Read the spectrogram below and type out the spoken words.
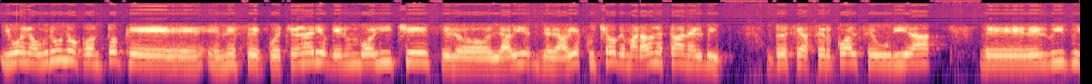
Y bueno, Bruno contó que en ese cuestionario que en un boliche se lo le había, le había escuchado que Maradona estaba en el VIP. Entonces se acercó al seguridad de- del VIP y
